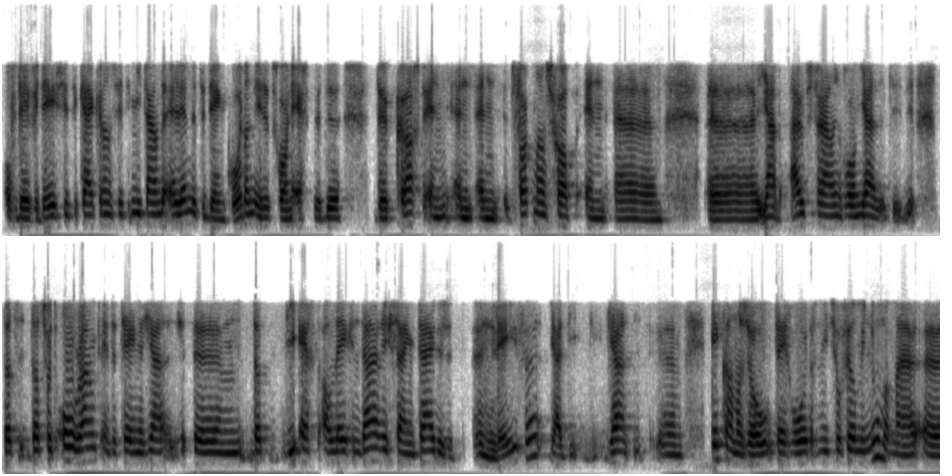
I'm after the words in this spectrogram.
of dvd's zit te kijken... dan zit ik niet aan de ellende te denken hoor. Dan is het gewoon echt de, de kracht en, en, en het vakmanschap en uh, uh, ja, de uitstraling. Gewoon, ja, dat, dat soort allround entertainers, ja, um, dat, die echt al legendarisch zijn tijdens hun leven. Ja, die, die ja um, ik kan er zo tegenwoordig niet zoveel meer noemen. Maar uh,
